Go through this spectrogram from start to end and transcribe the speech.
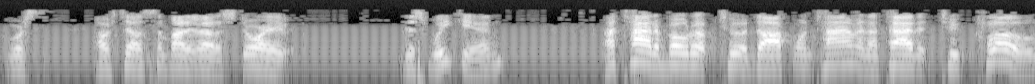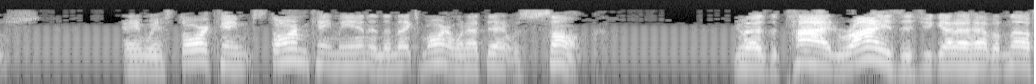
Of course, I was telling somebody about a story this weekend. I tied a boat up to a dock one time, and I tied it too close and when storm came, storm came in, and the next morning I went out there and it was sunk. You know, as the tide rises, you got to have enough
